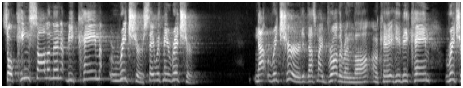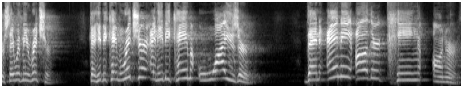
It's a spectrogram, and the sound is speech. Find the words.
So King Solomon became richer. Say with me, richer. Not Richard, that's my brother in law, okay? He became richer. Say with me, richer. Okay, he became richer and he became wiser than any other king on earth.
